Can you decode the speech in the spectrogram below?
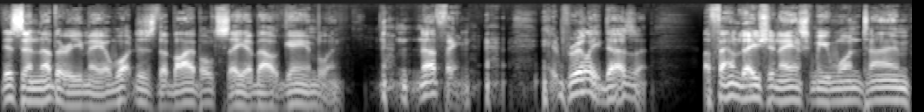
this is another email. What does the Bible say about gambling? Nothing. It really doesn't. A foundation asked me one time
